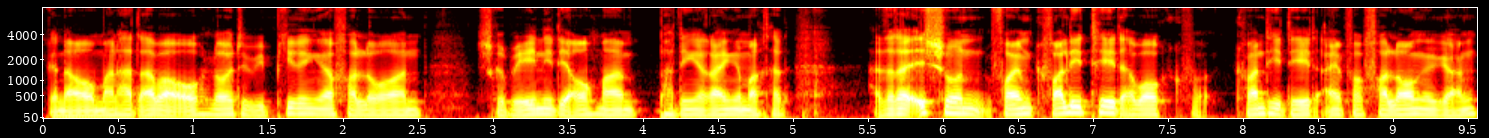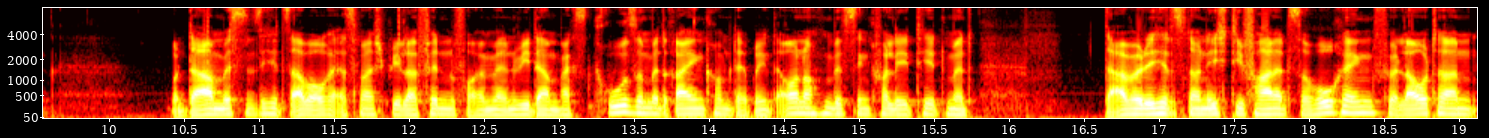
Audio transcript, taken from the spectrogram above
Genau, man hat aber auch Leute wie Piringer verloren, Schrebeni, der auch mal ein paar Dinge reingemacht hat. Also da ist schon vor allem Qualität, aber auch Quantität einfach verloren gegangen. Und da müssen sich jetzt aber auch erstmal Spieler finden, vor allem wenn wieder Max Kruse mit reinkommt, der bringt auch noch ein bisschen Qualität mit. Da würde ich jetzt noch nicht die Fahne zu hoch hängen. Für Lautern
